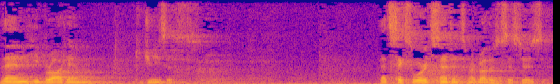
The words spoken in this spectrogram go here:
Then he brought him to Jesus. That six word sentence, my brothers and sisters,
